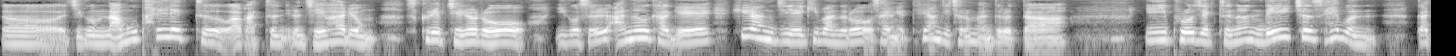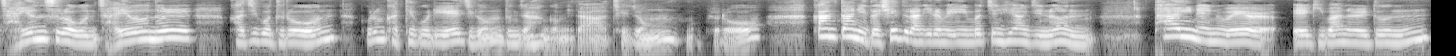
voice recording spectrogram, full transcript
어, 지금 나무 팔레트와 같은 이런 재활용 스크랩 재료로 이것을 아늑하게 휴양지의 기반으로 사용했, 휴양지처럼 만들었다. 이 프로젝트는 네이처스 헤븐, 그러니까 자연스러운 자연을 가지고 들어온 그런 카테고리에 지금 등장한 겁니다. 최종 목표로. 간단히 더 쉐드란 이름의 이 멋진 휴양지는 타인 앤 웨어에 기반을 둔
